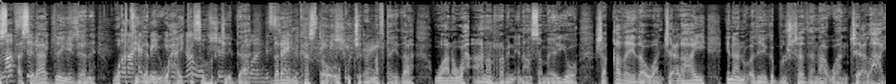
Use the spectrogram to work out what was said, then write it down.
is-casilaadaydan wakhtigani waxay ka soo horjeedaa dareen kasta oo ku jira naftayda waana wax aanan rabin inaan sameeyo. Shaqadayda waan jeclahay inaan u adeego bulshadana waan jeclahay.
